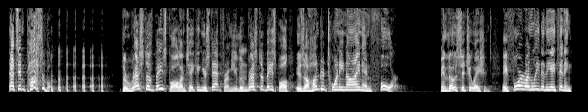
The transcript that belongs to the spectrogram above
That's impossible. the rest of baseball, I'm taking your stat from you, the Hmm. rest of baseball is 129 and four in those situations. A four run lead in the eighth inning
